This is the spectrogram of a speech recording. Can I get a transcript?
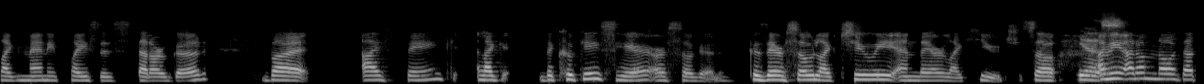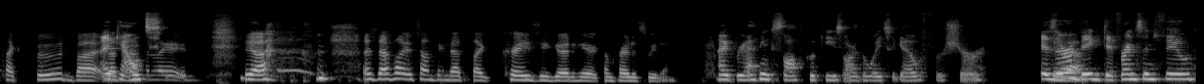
like many places that are good, but I think like the cookies here are so good because they're so like chewy and they're like huge. So Yes. I mean, I don't know if that's like food, but It that's counts. definitely yeah, it's definitely something that's like crazy good here compared to Sweden. I agree. I think soft cookies are the way to go for sure. Is there a big difference in food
